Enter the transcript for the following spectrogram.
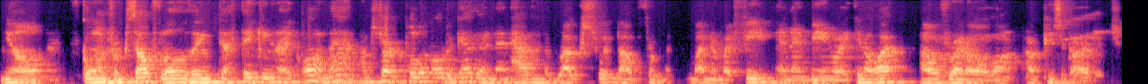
you know, going from self-loathing to thinking like, oh man, I'm starting to pull it all together, and then having the rug swept out from under my feet, and then being like, you know what, I was right all along. I'm a piece of garbage.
